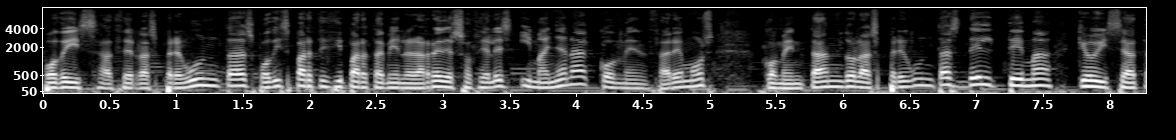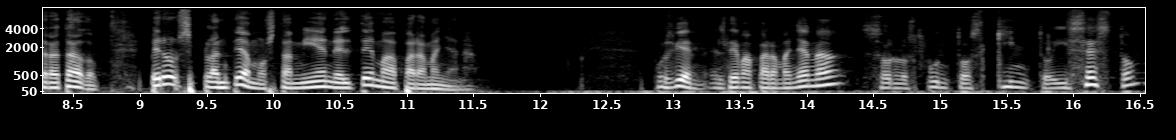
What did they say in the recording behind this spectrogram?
podéis hacer las preguntas, podéis participar también en las redes sociales y mañana comenzaremos comentando las preguntas del tema que hoy se ha tratado. Pero os planteamos también el tema para mañana. Pues bien, el tema para mañana son los puntos quinto y sexto,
